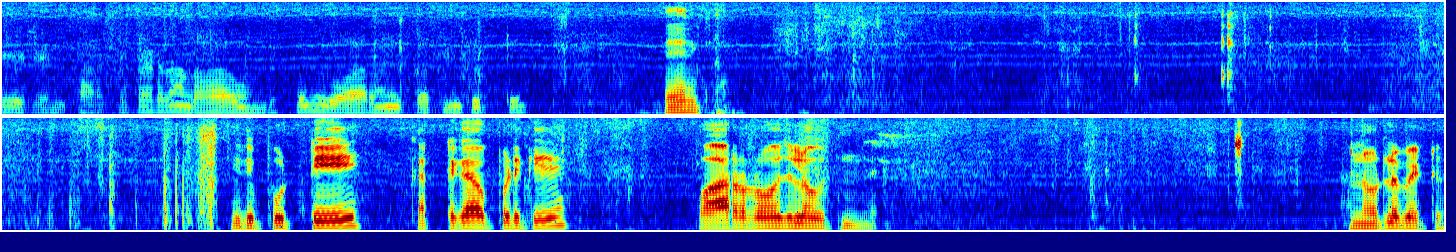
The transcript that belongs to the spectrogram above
ఈ రెండు పరక పెడదాం అలా ఉండుకొని వారం అయిపోతుంది పుట్టి దేనికి ఇది పుట్టి కరెక్ట్గా ఇప్పటికి వారం రోజులు అవుతుంది. నోట్లో పెట్టు.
